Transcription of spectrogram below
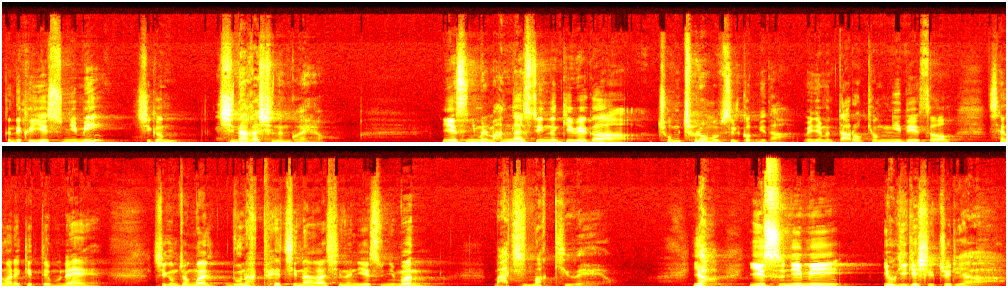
근데 그 예수님이 지금 지나가시는 거예요. 예수님을 만날 수 있는 기회가 좀처럼 없을 겁니다. 왜냐하면 따로 격리돼서 생활했기 때문에 지금 정말 눈앞에 지나가시는 예수님은 마지막 기회예요. 야, 예수님이 여기 계실 줄이야.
